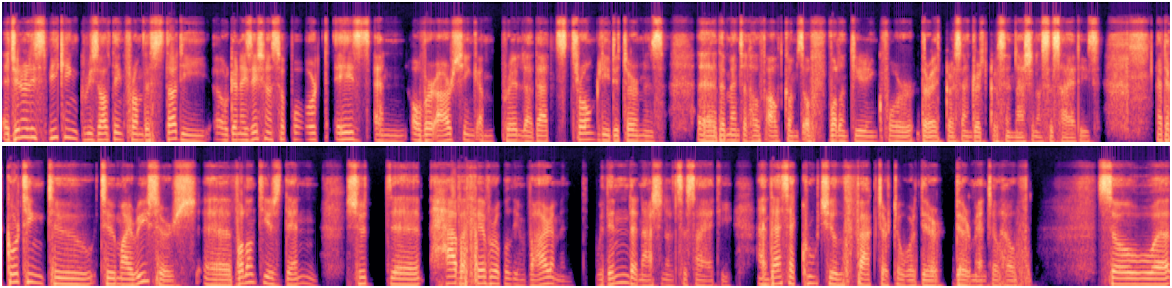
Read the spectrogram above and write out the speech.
Uh, generally speaking, resulting from the study, organizational support is an overarching umbrella that strongly determines uh, the mental health outcomes of volunteering for the Red Cross and Red Crescent national societies. And according to, to my research, uh, volunteers then should uh, have a favorable environment within the national society and that's a crucial factor toward their their mental health so, uh,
